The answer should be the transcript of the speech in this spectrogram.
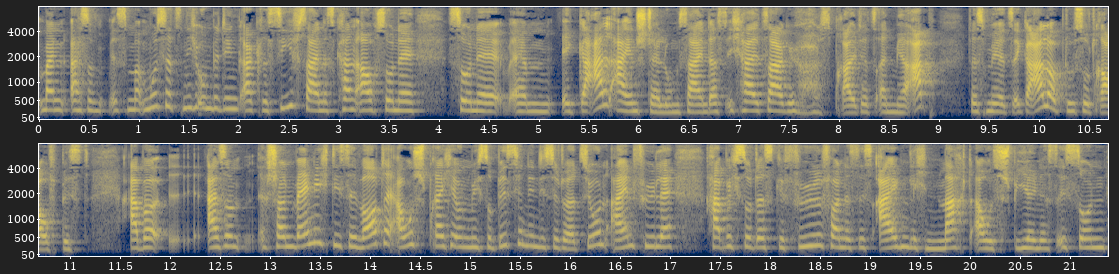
mein, also, es muss jetzt nicht unbedingt aggressiv sein. Es kann auch so eine, so eine, ähm, Egaleinstellung sein, dass ich halt sage, ja, es prallt jetzt an mir ab. Das ist mir jetzt egal, ob du so drauf bist. Aber äh, also schon wenn ich diese Worte ausspreche und mich so ein bisschen in die Situation einfühle, habe ich so das Gefühl von, es ist eigentlich ein Machtausspielen. Es ist so ein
